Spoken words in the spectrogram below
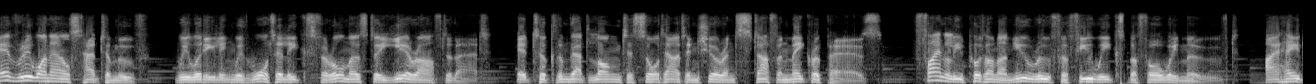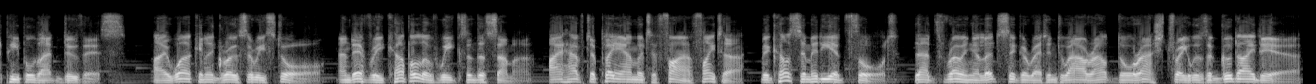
Everyone else had to move. We were dealing with water leaks for almost a year after that. It took them that long to sort out insurance stuff and make repairs. Finally put on a new roof a few weeks before we moved. I hate people that do this. I work in a grocery store, and every couple of weeks in the summer, I have to play amateur firefighter because some idiot thought that throwing a lit cigarette into our outdoor ashtray was a good idea.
